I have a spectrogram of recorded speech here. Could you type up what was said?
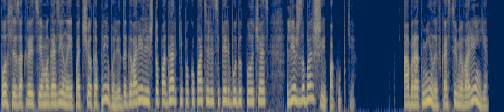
После закрытия магазина и подсчета прибыли договорились, что подарки покупатели теперь будут получать лишь за большие покупки. А брат Милы в костюме варенья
